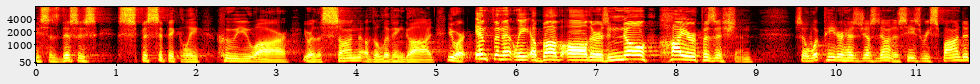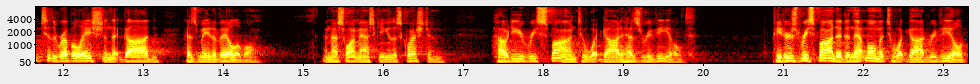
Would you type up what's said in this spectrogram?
He says, This is specifically who you are. You are the Son of the living God. You are infinitely above all. There is no higher position. So, what Peter has just done is he's responded to the revelation that God has made available. And that's why I'm asking you this question How do you respond to what God has revealed? Peter's responded in that moment to what God revealed.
